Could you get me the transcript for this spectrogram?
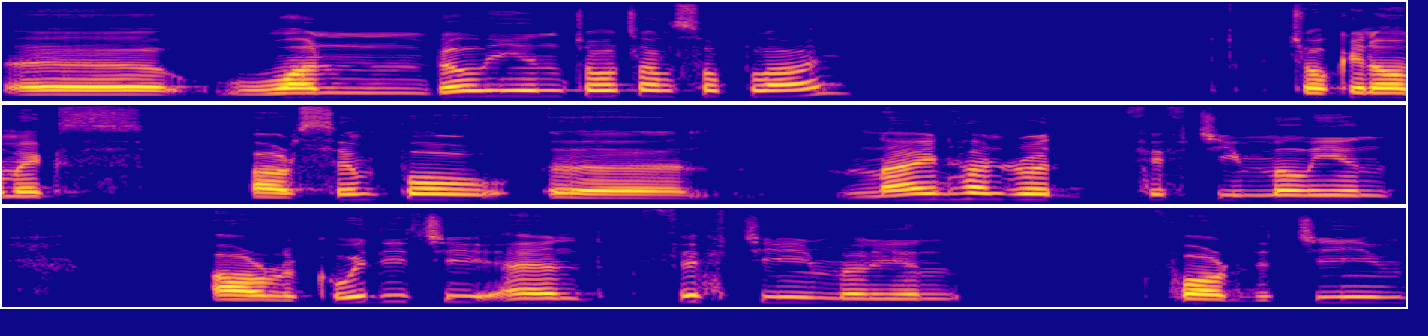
Uh, 1 billion total supply. Tokenomics are simple. Uh, 950 million are liquidity and 15 million for the team.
